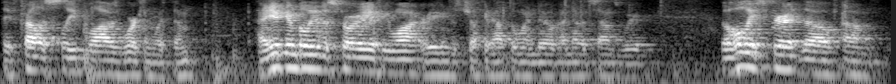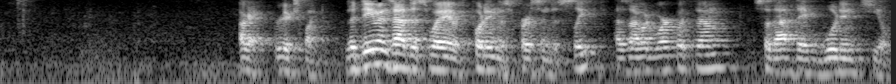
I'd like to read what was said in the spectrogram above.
they fell asleep while I was working with them. And you can believe the story if you want, or you can just chuck it out the window. I know it sounds weird. The Holy Spirit, though, um, okay, re explain. The demons had this way of putting this person to sleep as I would work with them so that they wouldn't heal.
